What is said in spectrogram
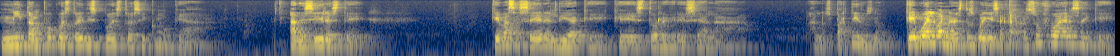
ni tampoco estoy dispuesto así como que a, a decir, este, ¿qué vas a hacer el día que, que esto regrese a, la, a los partidos? ¿no? Que vuelvan a estos güeyes a agarrar su fuerza y que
